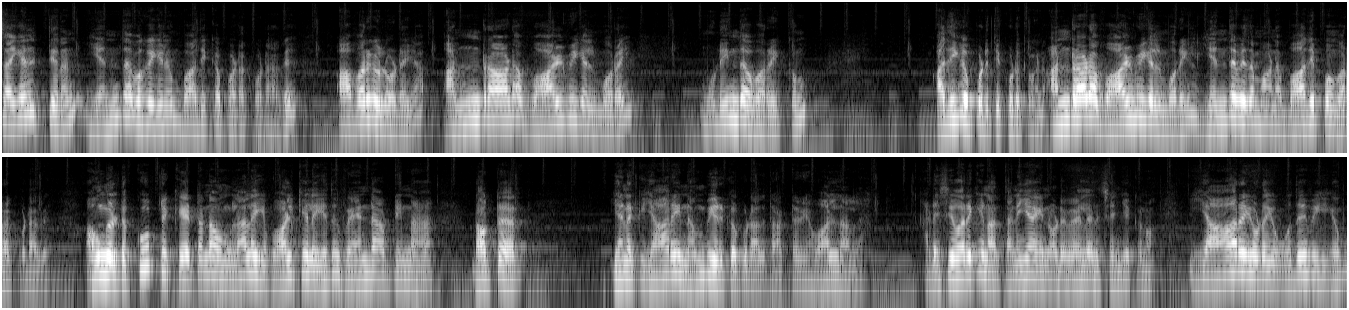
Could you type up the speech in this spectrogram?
செயல்திறன் எந்த வகையிலும் பாதிக்கப்படக்கூடாது. அவர்களுடைய அன்றாட வாழ்வியல் முறை முடிந்த வரைக்கும் அதிகப்படுத்தி கொடுக்க வேண்டும். அன்றாட வாழ்வியல் முறையில் எந்த விதமான பாதிப்பும் வரக்கூடாது. அவங்கள்ட்ட கூப்பிட்டு கேட்டோன்னா அவங்களால வாழ்க்கையில் எது வேண்டாம் அப்படின்னா டாக்டர் எனக்கு யாரையும் நம்பி இருக்கக்கூடாது டாக்டர் என் வாழ்நாளில். கடைசி வரைக்கும் நான் தனியாக என்னோடய வேலையில் செஞ்சுக்கணும். யாரையுடைய உதவியும்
